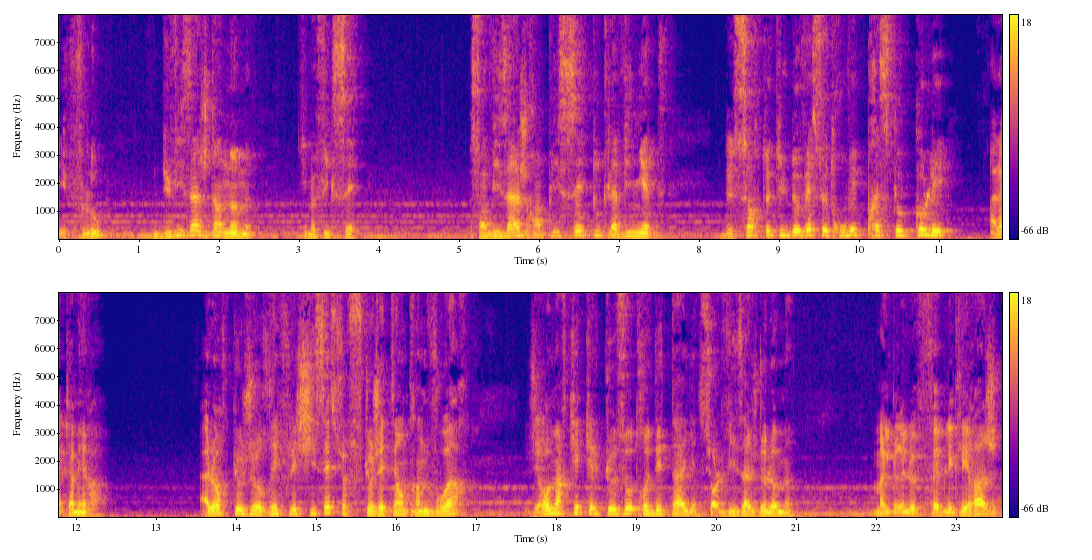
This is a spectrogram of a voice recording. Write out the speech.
et floue du visage d'un homme qui me fixait. Son visage remplissait toute la vignette de sorte qu'il devait se trouver presque collé à la caméra. Alors que je réfléchissais sur ce que j'étais en train de voir, j'ai remarqué quelques autres détails sur le visage de l'homme. Malgré le faible éclairage,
